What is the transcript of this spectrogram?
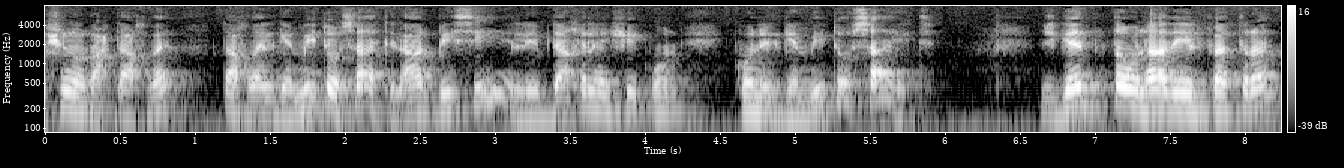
شنو راح تأخذه؟ تاخذ ال gametocyte ال RBC اللي بداخلها شيء يكون يكون ال gametocyte إيش قد تطول هذه الفترة؟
